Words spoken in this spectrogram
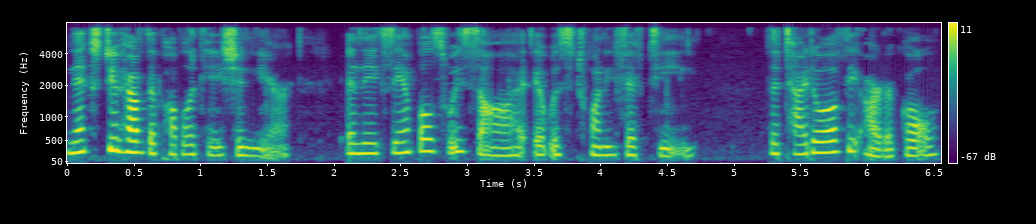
Next, you have the publication year. In the examples we saw, it was 2015. The title of the article,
